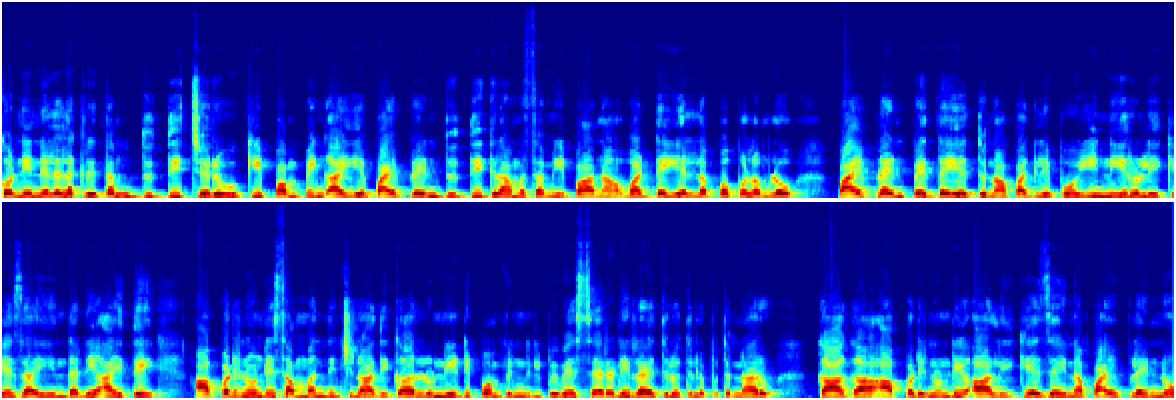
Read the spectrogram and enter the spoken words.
కొన్ని నెలల క్రితం దుద్ది చెరువుకి పంపింగ్ అయ్యే పైప్లైన్ దుద్ది గ్రామ సమీపాన వడ్డే ఎల్లప్ప పొలంలో పైప్లైన్ పెద్ద ఎత్తున పగిలిపోయి నీరు లీకేజ్ అయ్యిందని అయితే అప్పటి నుండి సంబంధించిన అధికారులు నీటి పంపింగ్ నిలిపివేశారని రైతులు తెలుపుతున్నారు. కాగా అప్పటి నుండి ఆ లీకేజ్ అయిన పైప్లైన్ను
